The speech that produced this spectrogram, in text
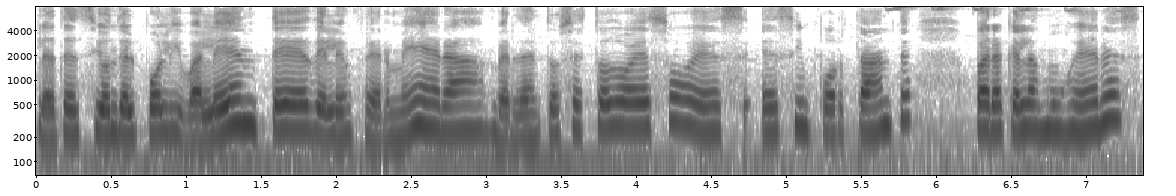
la atención del polivalente, de la enfermera, ¿verdad? Entonces todo eso es, es importante para que las mujeres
